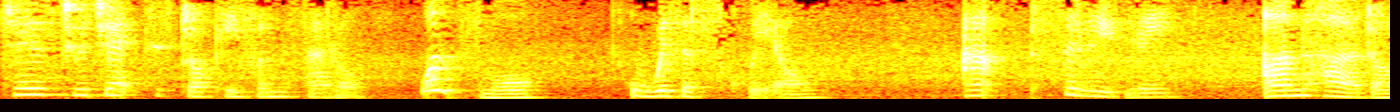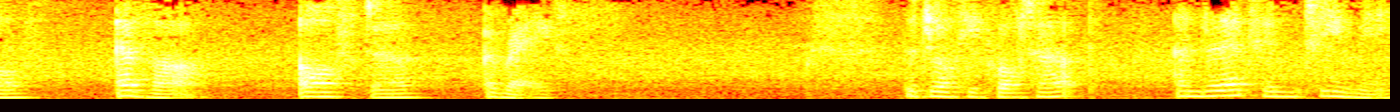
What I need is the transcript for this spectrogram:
chose to eject his jockey from the saddle once more with a squeal absolutely unheard of ever after a race. The jockey got up and led him to me,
